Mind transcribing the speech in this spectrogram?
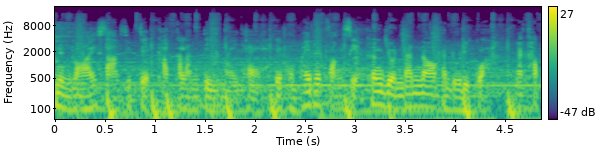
137 ครับการันตีไม่แท้เดี๋ยวผมให้ไปฟังเสียงเครื่องยนต์ด้านนอกกันดูดีกว่านะครับ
